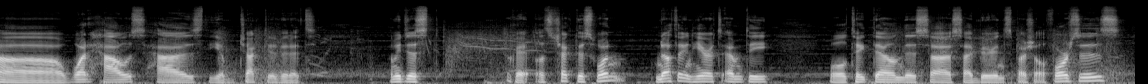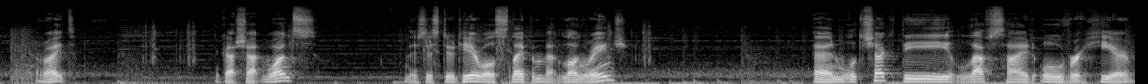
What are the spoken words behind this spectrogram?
uh, what house has the objective in it. Let me just... Okay, let's check this one. Nothing here, it's empty. We'll take down this uh, Siberian Special Forces. Alright. I got shot once. There's this dude here. We'll snipe him at long range. And we'll check the left side over here.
